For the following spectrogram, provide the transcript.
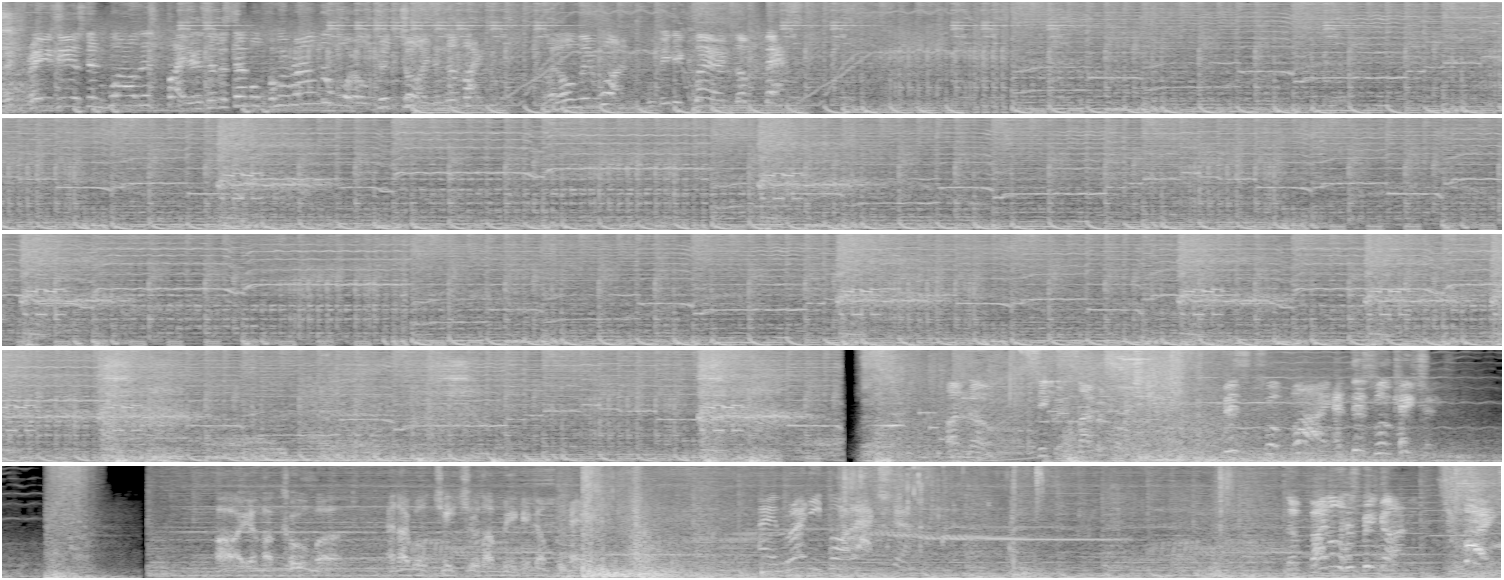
The craziest and wildest fighters have assembled from around the world to join in the fight. But only one will be declared the best. Unknown secret laboratory. Fists will fly at this location. I am Akuma, and I will teach you the meaning of pain. I'm ready for action! The battle has begun. Fight!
